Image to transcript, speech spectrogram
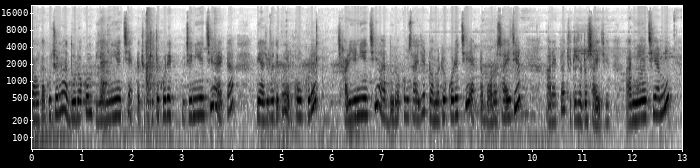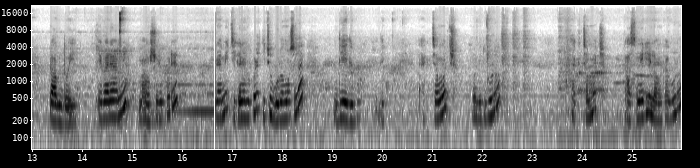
লঙ্কা কুচানো, আর দু রকম পেঁয়াজ নিয়েছি। একটা ছোটো ছোটো করে কুচে নিয়েছি, আর একটা পেঁয়াজগুলো দেখুন এরকম করে ছাড়িয়ে নিয়েছি। আর দু রকম সাইজের টমেটো করেছি, একটা বড় সাইজের আর একটা ছোট ছোট সাইজের। আর নিয়েছি আমি টক দই। এবারে আমি মাংসের উপরে আমি চিকেনের উপরে কিছু গুঁড়ো মশলা দিয়ে দেবো। দেখুন এক চামচ হলুদ গুঁড়ো, এক চামচ কাশ্মীরি লঙ্কা গুঁড়ো,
